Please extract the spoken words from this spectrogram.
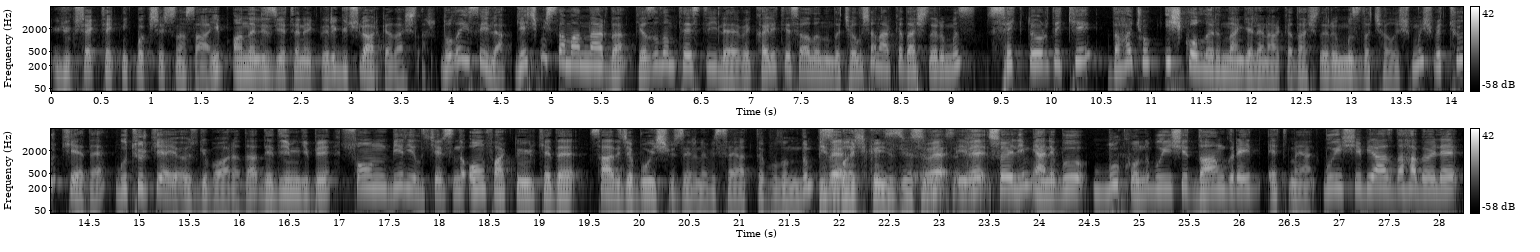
yüksek teknik bakış açısına sahip, analiz yetenekleri güçlü arkadaşlar. Dolayısıyla geçmiş zamanlarda yazılım testiyle ve kalitesi alanında çalışan arkadaşlarımız sektördeki daha çok iş kollarından gelen arkadaşlarımızla çalışmış ve Türkiye'de bu Bu Türkiye'ye özgü bu arada. Dediğim gibi son bir yıl içerisinde 10 farklı ülkede sadece bu iş üzerine bir seyahatte bulundum. Biz ve, başkayız diyorsunuz. Ve, ve söyleyeyim yani bu bu konu bu işi downgrade etmeyen, bu işi biraz daha böyle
